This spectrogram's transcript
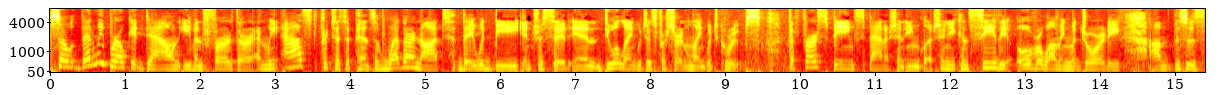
So then we broke it down even further and we asked participants of whether or not they would be interested in dual languages for certain language groups. The first being Spanish and English. And you can see the overwhelming majority. Um, this, was,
